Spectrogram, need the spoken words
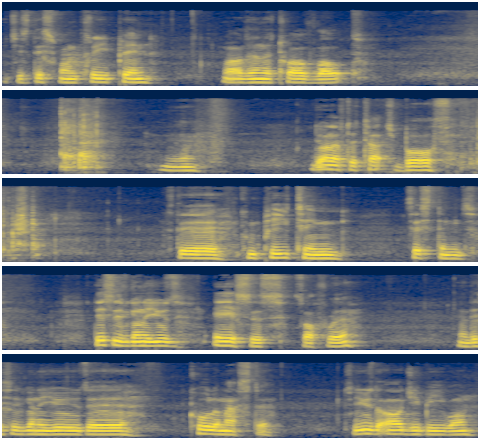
which is this one 3 pin rather than the 12 volt. Yeah you don't have to touch both. It's the competing systems. This is going to use Asus software and this is going to use a Cooler Master. So use the RGB one.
